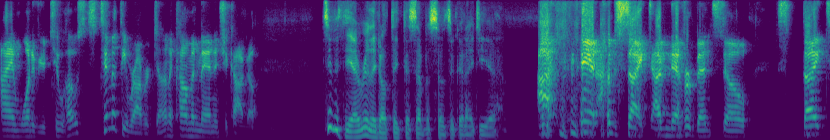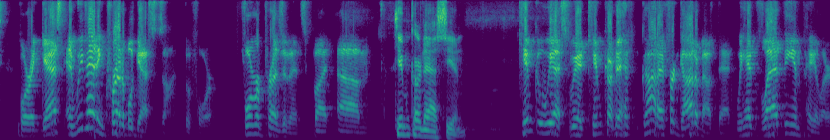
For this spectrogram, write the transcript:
I am one of your two hosts, Timothy Robert Dunn, a common man in Chicago. Timothy, I really don't think this episode's a good idea. I, man, I'm psyched. I've never been so psyched for a guest, and we've had incredible guests on before, former presidents, but um, Kim Kardashian. Kim, yes, we had Kim Kardashian. God, I forgot about that. We had Vlad the Impaler.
